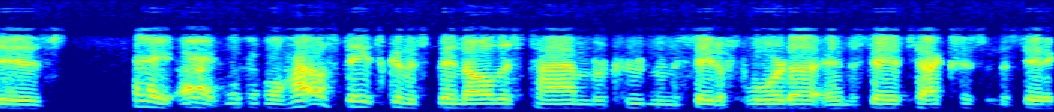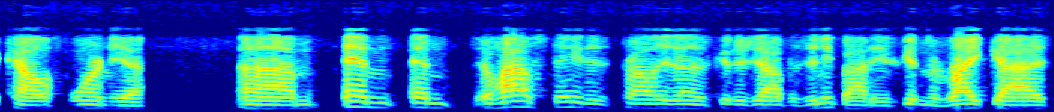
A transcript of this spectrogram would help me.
is hey, all right, look, if Ohio State's going to spend all this time recruiting in the state of Florida and the state of Texas and the state of California um, and and Ohio State has probably done as good a job as anybody is getting the right guys,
